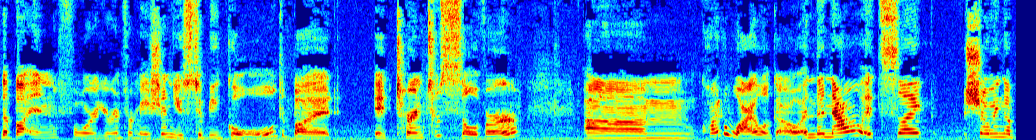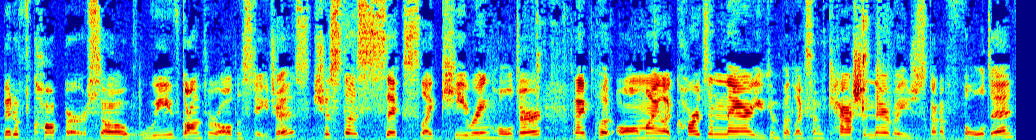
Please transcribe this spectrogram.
The button for your information used to be gold, but it turned to silver um, quite a while ago. And then now it's like showing a bit of copper. So we've gone through all the stages. It's just a six like keyring holder. And i put all my like cards in there. You can put like some cash in there but you just gotta fold it.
